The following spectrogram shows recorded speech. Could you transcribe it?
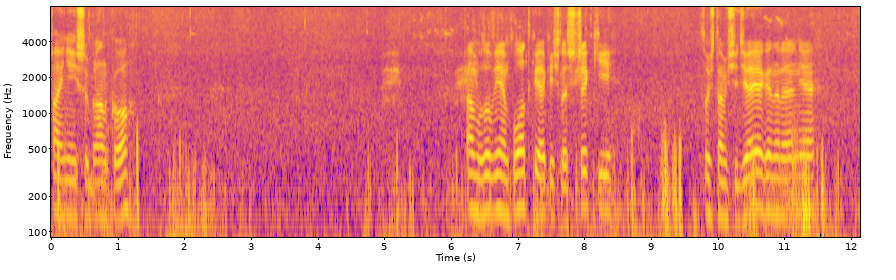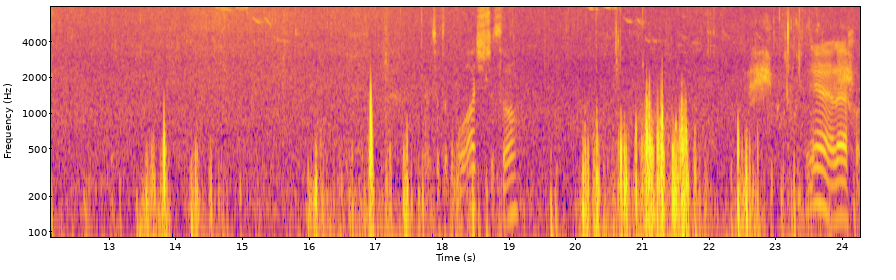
Jakiś fajniejszy blanko. Tam złowiłem płotkę, jakieś leszczyki. Coś tam się dzieje generalnie. Nie wiem, Co to płoć, czy co? Nie, lechol.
